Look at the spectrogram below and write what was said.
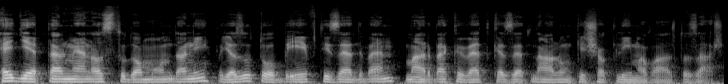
Egyértelműen azt tudom mondani, hogy az utóbbi évtizedben már bekövetkezett nálunk is a klímaváltozás.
